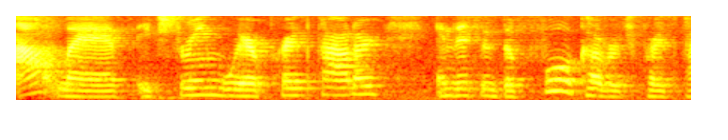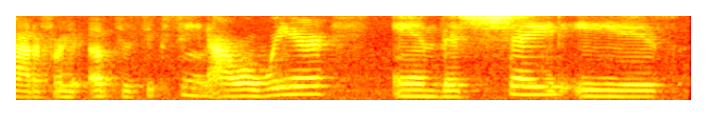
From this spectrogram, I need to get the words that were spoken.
Outlast Extreme Wear Press Powder and this is the full coverage press powder for up to 16 hour wear and the shade is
